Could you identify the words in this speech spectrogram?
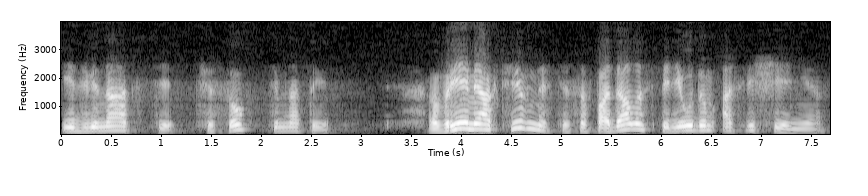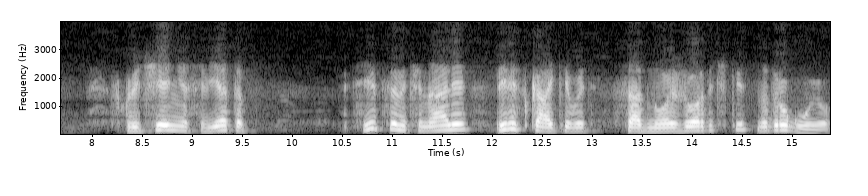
и 12 часов темноты. Время активности совпадало с периодом освещения. Включение света птицы начинали перескакивать с одной жердочки на другую.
